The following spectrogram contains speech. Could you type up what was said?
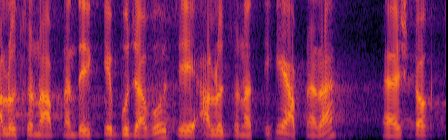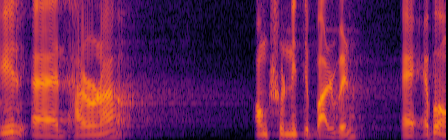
আলোচনা আপনাদেরকে বোঝাবো যে আলোচনা থেকে আপনারা স্টকটির ধারণা অংশ নিতে পারবেন এবং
